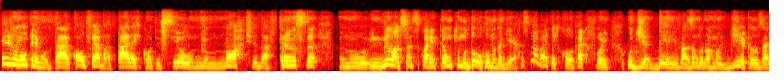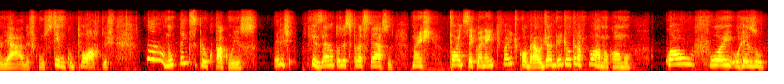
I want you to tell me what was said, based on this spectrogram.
eles não vão perguntar qual foi a batalha que aconteceu no norte da França no, em 1941 que mudou o rumo da guerra. Você não vai ter que colocar que foi o dia D, a invasão da Normandia pelos aliados, com cinco portos. Não, não tem que se preocupar com isso. Eles fizeram todo esse processo, mas pode ser que o Enem vai te cobrar o dia D de outra forma, como qual foi o resultado,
